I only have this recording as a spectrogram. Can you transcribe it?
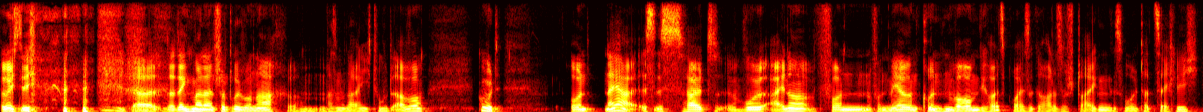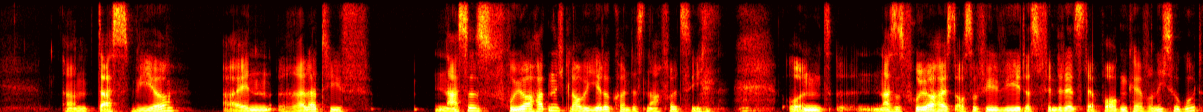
Richtig. da, da, denkt man dann schon drüber nach, ähm, was man da eigentlich tut, aber gut. Und naja, es ist halt wohl einer von, von mehreren Gründen, warum die Holzpreise gerade so steigen, ist wohl tatsächlich, ähm, dass wir ein relativ nasses Frühjahr hatten. Ich glaube, jeder konnte es nachvollziehen. Und äh, nasses Frühjahr heißt auch so viel wie, das findet jetzt der Borkenkäfer nicht so gut.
